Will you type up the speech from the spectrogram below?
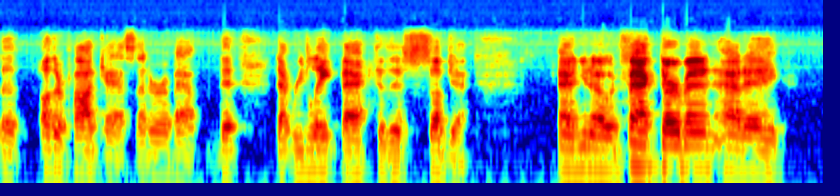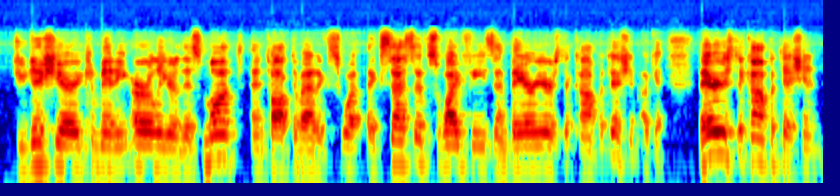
The other podcasts that are about that that relate back to this subject. And you know, in fact, Durbin had a judiciary committee earlier this month and talked about ex- excessive swipe fees and barriers to competition. Okay, barriers to competition.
